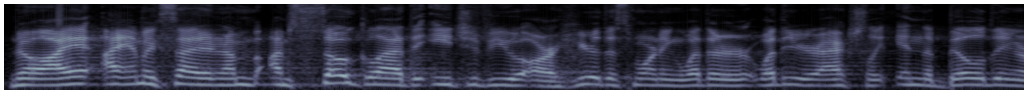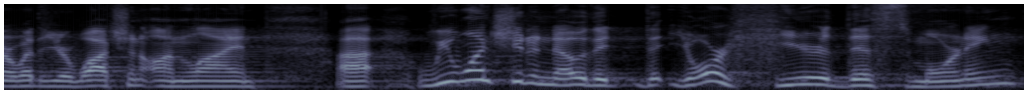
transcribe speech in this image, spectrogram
No, I, I am excited. I'm, I'm so glad that each of you are here this morning, whether, whether you're actually in the building or whether you're watching online. Uh, we want you to know that, that you're here this morning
